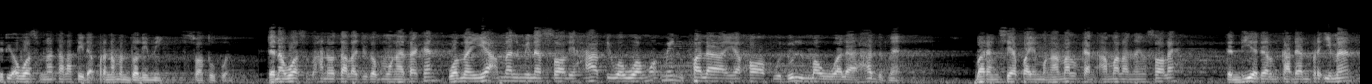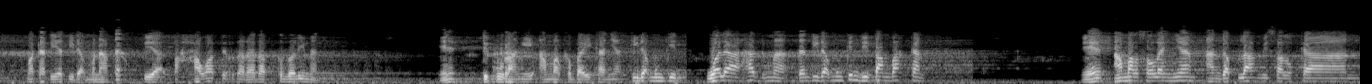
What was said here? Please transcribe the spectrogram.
Jadi Allah SWT tidak pernah mendolimi sesuatu pun. Dan Allah Subhanahu wa taala juga mengatakan, "Wa man ya'mal minas solihati wa huwa mu'min fala yakhafu dzulma wala hadma." Barang siapa yang mengamalkan amalan yang soleh dan dia dalam keadaan beriman, maka dia tidak menakut, dia tak khawatir terhadap kezaliman. Ya, dikurangi amal kebaikannya tidak mungkin. Wala hadma dan tidak mungkin ditambahkan. Ya, amal solehnya anggaplah misalkan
